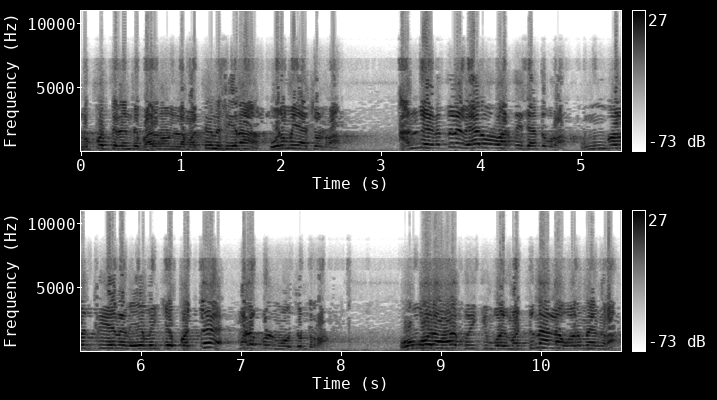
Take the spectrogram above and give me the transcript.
முப்பத்தி ரெண்டு பதினொன்னுல மட்டும் என்ன செய்யறான்? ஒருமையா சொல்றான். அந்த இடத்துல வேற ஒரு வார்த்தையை சேர்த்து போறான் உங்களுக்கு என நியமிக்கப்பட்ட மலக்குள் மௌத்துன்றான். ஒவ்வொரு ஆளை குறிக்கும் போது மட்டும்தான் நான் ஒருமைங்கிறான்.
